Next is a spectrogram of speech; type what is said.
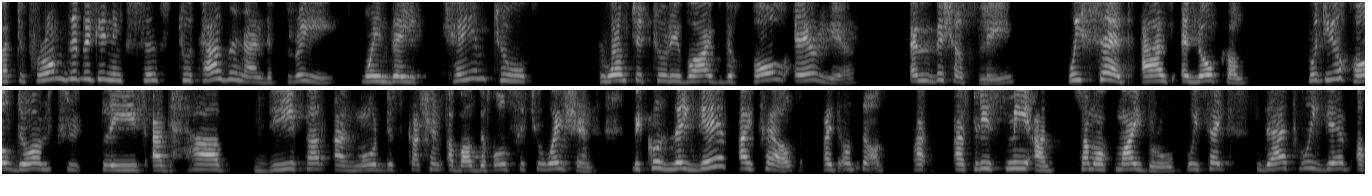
But from the beginning, since 2003, when they came to wanted to revive the whole area ambitiously, we said as a local, could you hold on, please, and have deeper and more discussion about the whole situation? Because they gave, I felt, I don't know, at, at least me and some of my group, we say that we gave a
